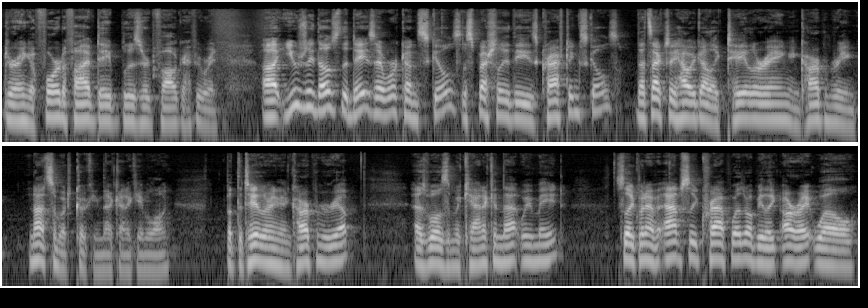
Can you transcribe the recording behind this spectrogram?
during a four to five day blizzard, fog, or heavy rain? Uh, usually those are the days I work on skills, especially these crafting skills. That's actually how we got like tailoring and carpentry, not so much cooking, that kind of came along, but the tailoring and carpentry up, as well as the mechanic in that we made. So like when I have absolutely crap weather, I'll be like, all right, well,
